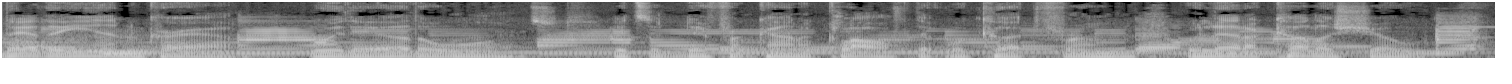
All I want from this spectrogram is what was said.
They're the in crowd. We're the other ones. It's a different kind of cloth that we're cut from. We let our colors show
